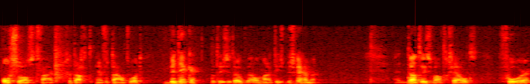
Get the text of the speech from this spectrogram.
Of zoals het vaak gedacht en vertaald wordt, bedekken. Dat is het ook wel, maar het is beschermen. En dat is wat geldt voor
